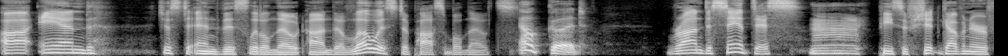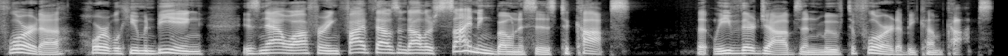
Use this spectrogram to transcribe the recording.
Uh, and just to end this little note on the lowest of possible notes, Oh, good. Ron DeSantis Mm. piece of shit governor of Florida, horrible human being, is now offering $5,000 signing bonuses to cops that leave their jobs and move to Florida become cops.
